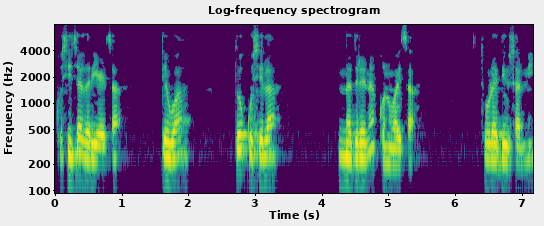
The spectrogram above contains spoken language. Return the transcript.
खुशीच्या घरी यायचा तेव्हा तो खुशीला नजरेनं खुणवायचा. थोड्या दिवसांनी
